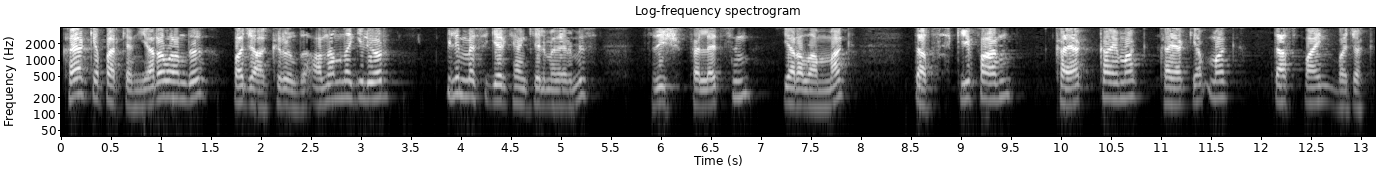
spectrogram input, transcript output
Kayak yaparken yaralandı, bacağı kırıldı anlamına geliyor. Bilinmesi gereken kelimelerimiz sich verletzen, yaralanmak, das Skifahren, kayak kaymak, kayak yapmak, das Bein, bacak.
